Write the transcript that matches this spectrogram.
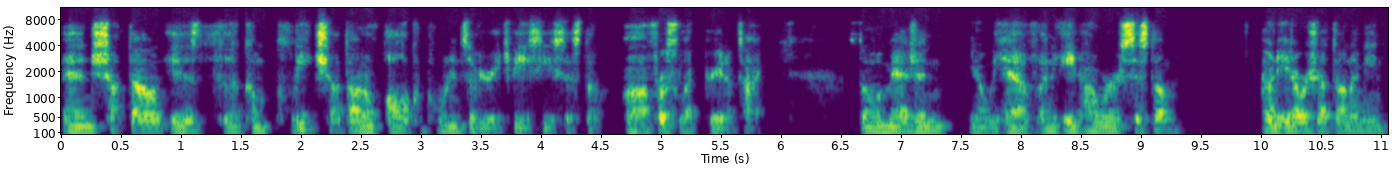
And shutdown is the complete shutdown of all components of your HVAC system uh, for a select period of time. So imagine, you know, we have an eight hour system, an eight hour shutdown, I mean,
